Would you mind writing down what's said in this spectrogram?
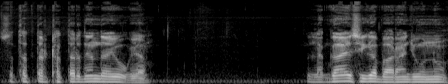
77 78 ਦਿਨ ਦਾ ਇਹ ਹੋ ਗਿਆ। ਲੱਗਾ ਇਹ ਸੀਗਾ 12 ਜੂਨ ਨੂੰ।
